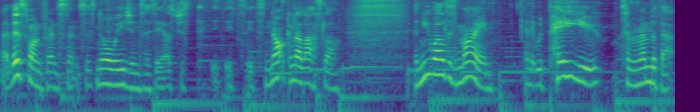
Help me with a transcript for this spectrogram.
Like this one, for instance, this Norwegian city, that's just, it's, it's not going to last long. The new world is mine, and it would pay you to remember that.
